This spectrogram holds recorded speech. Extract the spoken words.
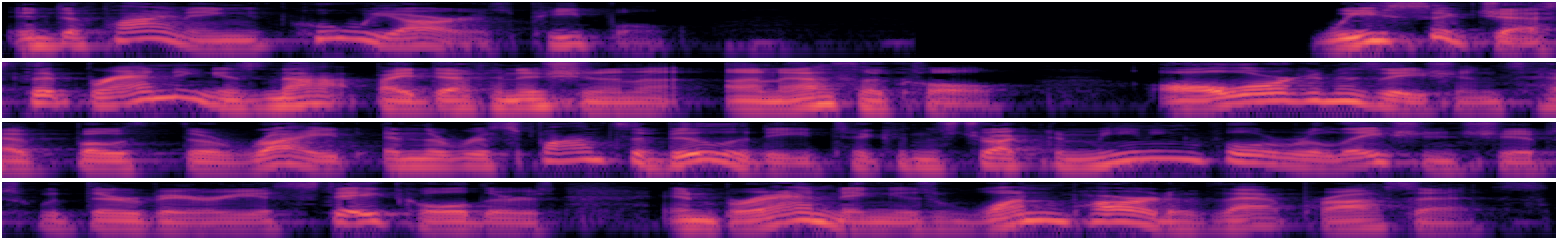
in defining who we are as people. We suggest that branding is not by definition unethical. All organizations have both the right and the responsibility to construct meaningful relationships with their various stakeholders, and branding is one part of that process.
